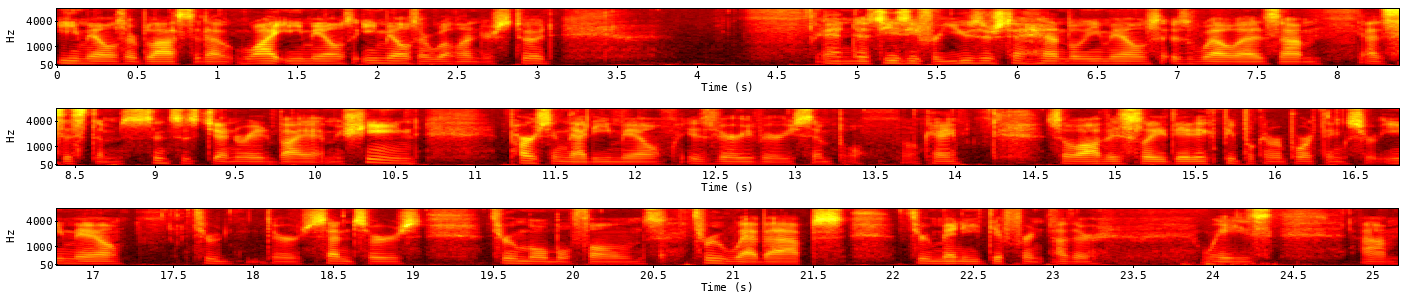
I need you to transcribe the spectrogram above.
Emails are blasted out. Why emails? Emails are well understood. And it's easy for users to handle emails as well as um, as systems. Since it's generated by a machine, parsing that email is very, very simple. Okay, so obviously data people can report things through email, through their sensors, through mobile phones, through web apps, through many different other ways um,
